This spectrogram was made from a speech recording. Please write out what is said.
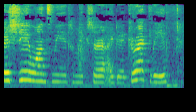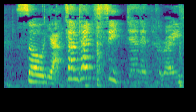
because she wants me to make sure I do it correctly. So yeah. Sometimes she did it right.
